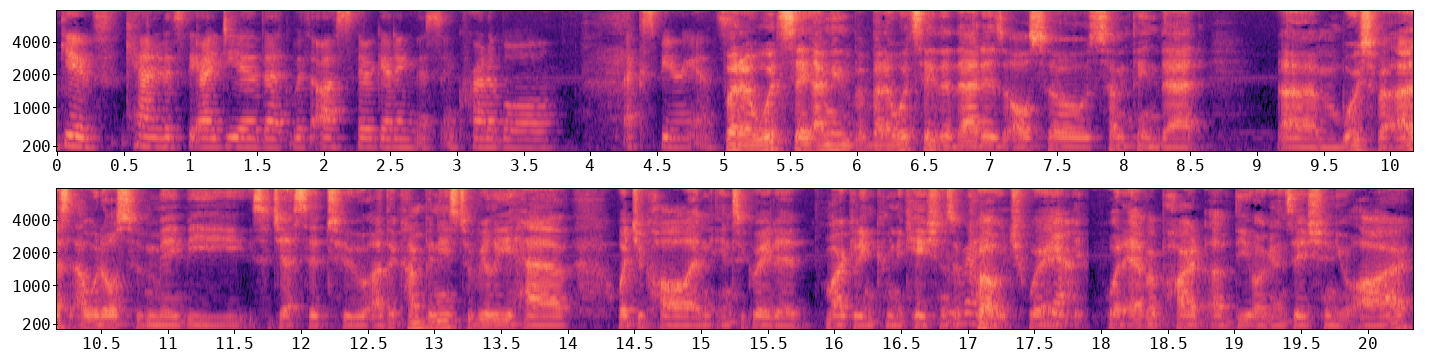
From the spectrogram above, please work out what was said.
give candidates the idea that with us they're getting this incredible experience. But i would say i mean but, but i would say that that is also something that um, works for us. I would also maybe suggest it to other companies to really have what you call an integrated marketing communications right. approach where yeah. whatever part of the organization you are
